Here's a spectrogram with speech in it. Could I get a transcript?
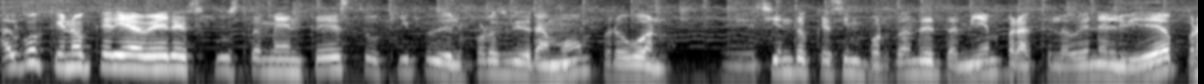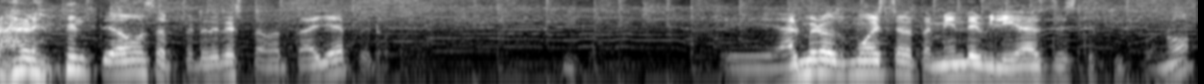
Algo que no quería ver es justamente esto, equipo del Force Vidramon. Pero bueno, eh, siento que es importante también para que lo vean en el video. Probablemente vamos a perder esta batalla, pero al menos muestra también debilidades de este equipo, ¿no?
